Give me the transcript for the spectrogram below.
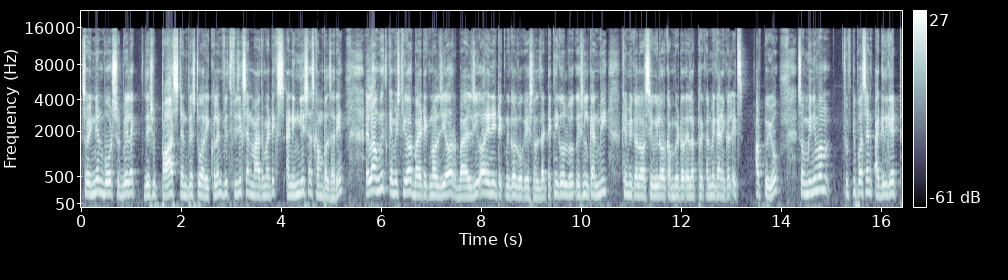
so Indian boards should be like they should pass 10 plus 2 equivalent with physics and mathematics and English as compulsory, along with chemistry or biotechnology or biology or any technical vocational. That technical vocational can be chemical or civil or computer, electrical, mechanical. It's up to you. So minimum 50% aggregate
